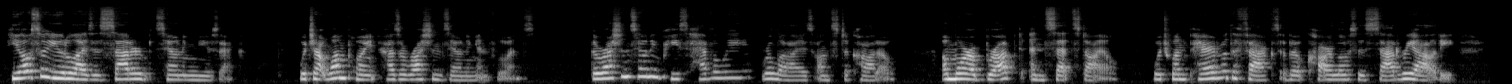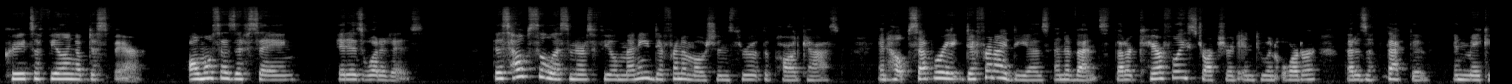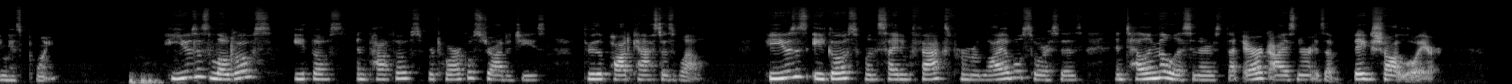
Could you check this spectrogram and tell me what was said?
He also utilizes sadder sounding music, which at one point has a Russian sounding influence. The Russian sounding piece heavily relies on staccato, a more abrupt and set style which, when paired with the facts about Carlos's sad reality, creates a feeling of despair, almost as if saying, It is what it is. This helps the listeners feel many different emotions throughout the podcast and help separate different ideas and events that are carefully structured into an order that is effective in making his point. He uses logos, ethos, and pathos rhetorical strategies through the podcast as well. He uses ethos when citing facts from reliable sources and telling the listeners that Eric Eisner is a big shot lawyer,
